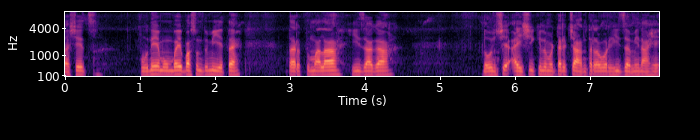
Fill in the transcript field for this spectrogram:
तसेच पुणे मुंबईपासून तुम्ही येत आहे तर तुम्हाला ही जागा दोनशे ऐंशी किलोमीटरच्या अंतरावर ही जमीन आहे.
